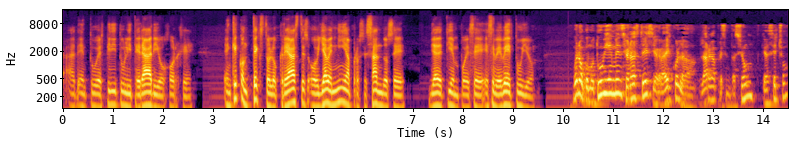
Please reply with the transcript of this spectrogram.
ah, en tu espíritu literario, Jorge? ¿En qué contexto lo creaste o ya venía procesándose ya de tiempo ese, ese bebé tuyo? Bueno, como tú bien mencionaste, y agradezco la larga presentación que has hecho,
